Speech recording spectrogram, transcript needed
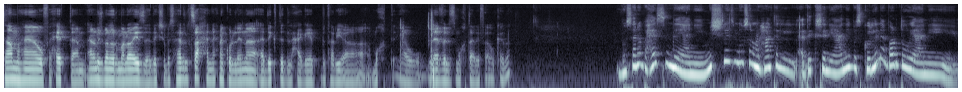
somehow وفي حتة أنا مش ب normalize addiction بس هل صح إن إحنا كلنا addicted لحاجات بطريقة مخت... أو levels مختلفة أو كده؟ بص أنا بحس إن يعني مش لازم نوصل لمرحلة ال addiction يعني بس كلنا برضو يعني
